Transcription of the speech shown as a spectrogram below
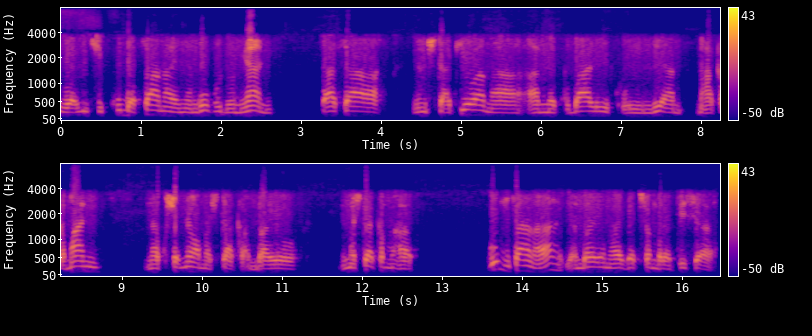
wa nchi kubwa sana yenye nguvu duniani sasa ni mshtakiwa na amekubali kuingia mahakamani na kusomewa mashtaka ambayo ni mashtaka magumu sana ambayo yanaweza kusambaratisha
